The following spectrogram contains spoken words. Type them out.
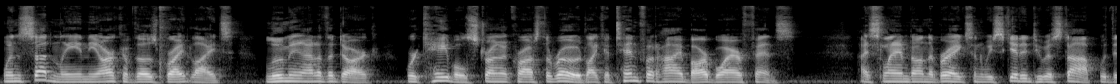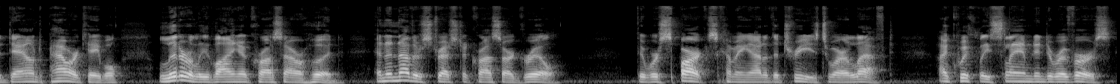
when suddenly, in the arc of those bright lights, looming out of the dark, were cables strung across the road like a 10 foot high barbed wire fence. I slammed on the brakes and we skidded to a stop with the downed power cable literally lying across our hood and another stretched across our grill. There were sparks coming out of the trees to our left. I quickly slammed into reverse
